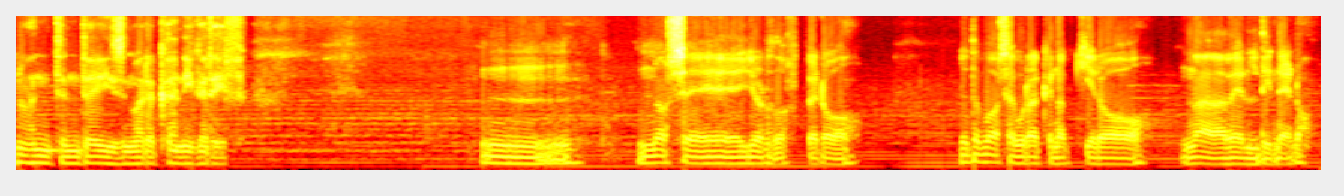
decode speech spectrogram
No entendéis, Maracán y Garif. Mm, no sé ellos dos, pero yo te puedo asegurar que no quiero nada del dinero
